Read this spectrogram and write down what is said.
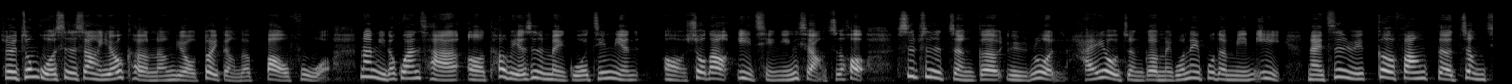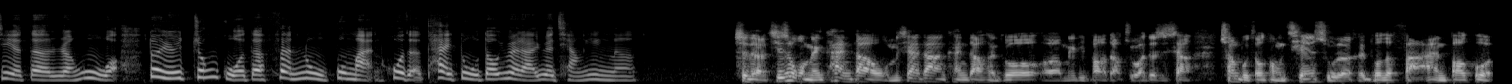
所以中国事实上也有可能有对等的报复哦。那你的观察，呃，特别是美国今年。哦，受到疫情影响之后，是不是整个舆论，还有整个美国内部的民意，乃至于各方的政界的人物哦，对于中国的愤怒、不满或者态度都越来越强硬呢？是的，其实我们看到，我们现在当然看到很多呃媒体报道，主要都是像川普总统签署了很多的法案，包括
